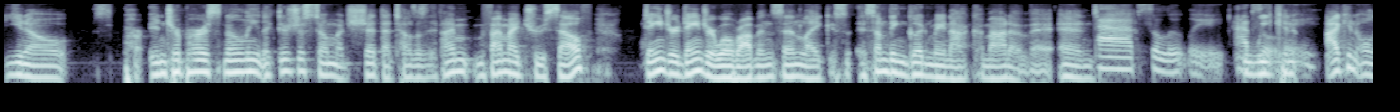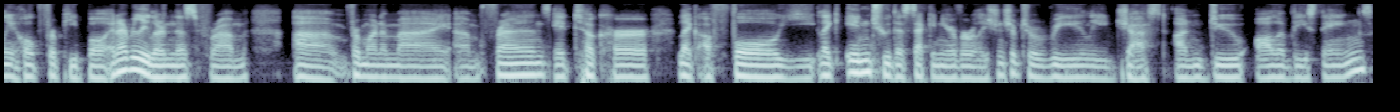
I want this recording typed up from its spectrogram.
you know, per- interpersonally. Like there's just so much shit that tells us if I'm if I'm my true self, danger, danger, Will Robinson. Like something good may not come out of it. And absolutely, absolutely. We can, I can only hope for people. And I really learned this from, um, from one of my um, friends. It took her like a full year, like into the second year of a relationship to really just undo all of these things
